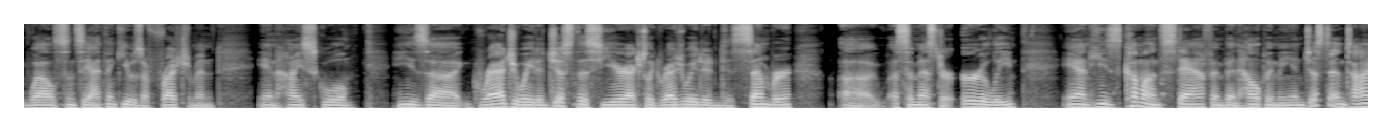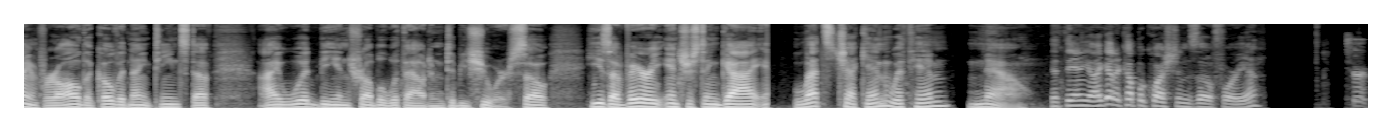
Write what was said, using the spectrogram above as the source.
well, since he, I think he was a freshman in high school. He's uh, graduated just this year, actually graduated in December, uh, a semester early. And he's come on staff and been helping me. And just in time for all the COVID 19 stuff, I would be in trouble without him, to be sure. So he's a very interesting guy. Let's check in with him now. Nathaniel, I got a couple questions though for you. Sure.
